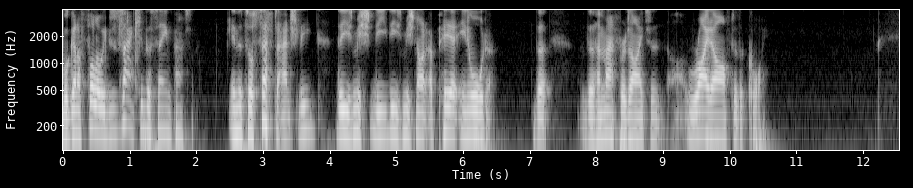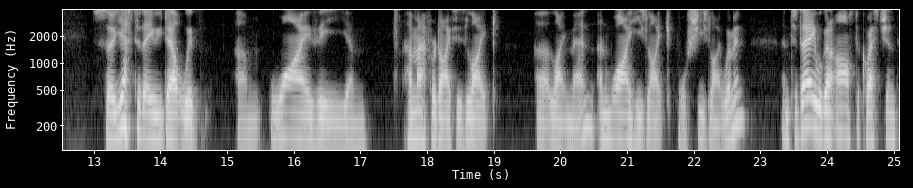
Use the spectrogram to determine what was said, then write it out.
we're going to follow exactly the same pattern. In the Tosefta, actually, these, these Mishnah appear in order the the hermaphrodite right after the koi. So yesterday we dealt with um, why the um, hermaphrodite is like uh, like men and why he's like or she's like women. And today we're going to ask the question:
